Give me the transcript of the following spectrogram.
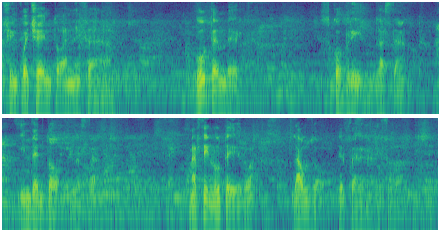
500 anni fa Gutenberg scoprì la stampa, inventò la stampa. Martin Lutero la usò per fare la riforma.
